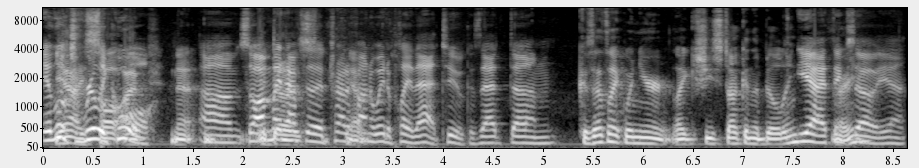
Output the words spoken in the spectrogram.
It looks Yeah, really saw- cool. I- no, um, so I might does. have to try to Yeah. find a way to play that too, because that, um, Because that's like when you're like she's stuck in the building. yeah, I think right? so. Yeah,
